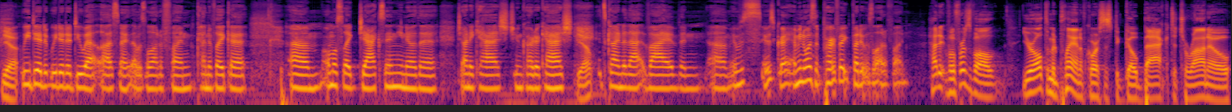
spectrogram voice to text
Yeah. we did we did a duet last night. That was a lot of fun. Kind of like a um, almost like Jackson, you know, the Johnny Cash, June Carter Cash. Yep. It's kind of that vibe, and um, it was it was great. I mean, it wasn't perfect, but it was a lot of fun. How did well first of all your ultimate plan of course is to go back to Toronto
